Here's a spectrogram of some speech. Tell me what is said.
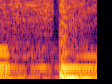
You.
